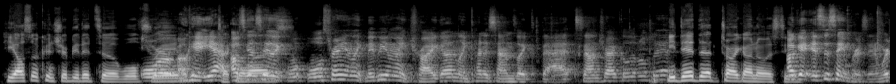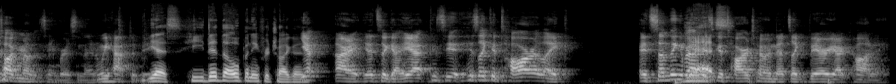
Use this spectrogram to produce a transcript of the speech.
he also contributed to wolf's or Rain, okay yeah I was gonna say like Wolf's Rain like maybe like Trigun like kind of sounds like that soundtrack a little bit he did the Trigun OST. okay it's the same person we're talking about the same person then we have to be yes he did the opening for Trigun Yep. All right. It's a guy. Yeah, because his like guitar, like it's something about Yes. his guitar tone that's like very iconic.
